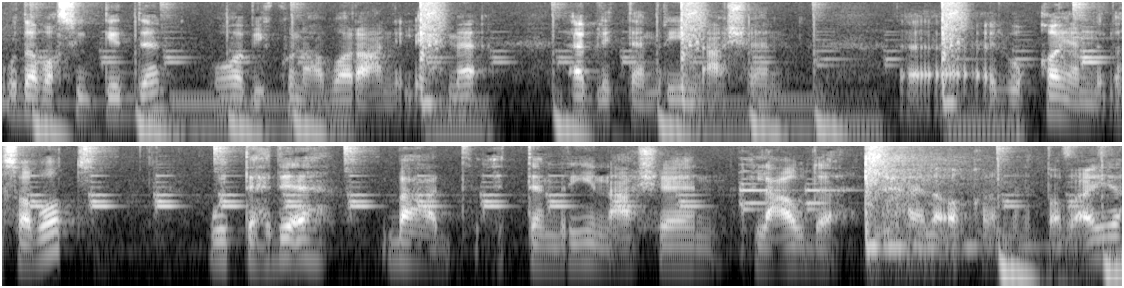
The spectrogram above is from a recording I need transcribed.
وده بسيط جدا. وهو بيكون عبارة عن الإحماء قبل التمرين عشان آه، الوقاية من الإصابات والتهدئة بعد التمرين عشان العودة لحالة أقرب من الطبيعية.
